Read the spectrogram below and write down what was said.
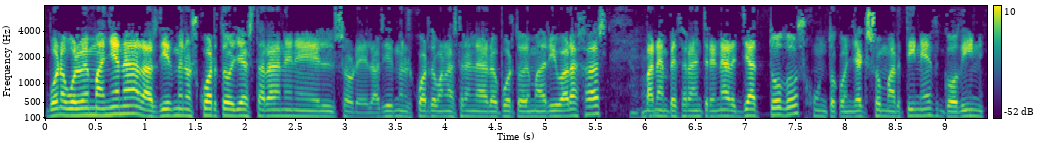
Bueno, vuelven mañana a las 10 menos cuarto, ya estarán en el. Sobre las 10 menos cuarto van a estar en el aeropuerto de Madrid-Barajas. Van a empezar a entrenar ya todos, junto con Jackson Martínez, Godín,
